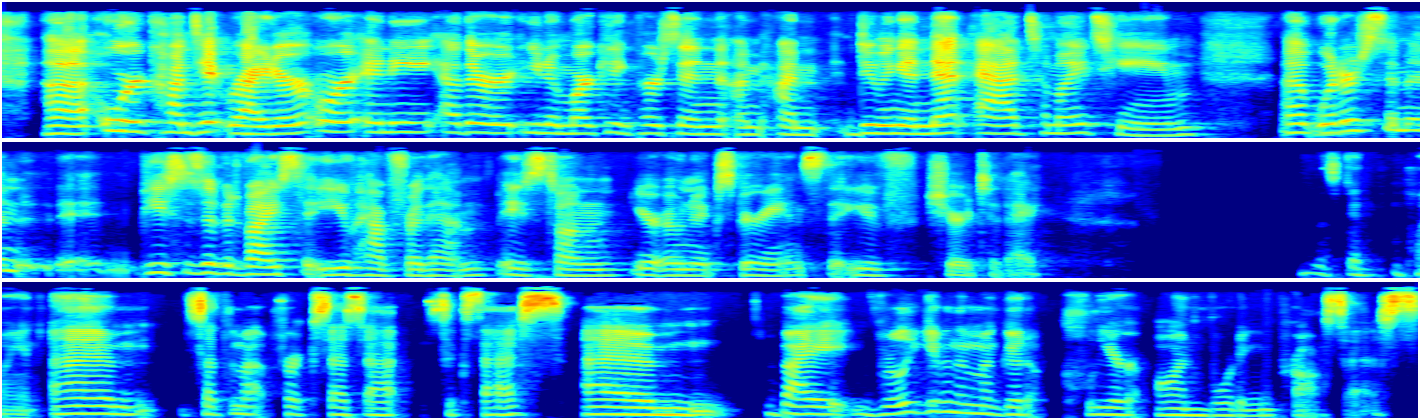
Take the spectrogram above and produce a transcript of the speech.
uh, or content writer or any other, you know, marketing person, I'm, I'm doing a net add to my team. Uh, what are some uh, pieces of advice that you have for them based on your own experience that you've shared today? That's a good point. Um, set them up for success at success um, by really giving them a good, clear onboarding process.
